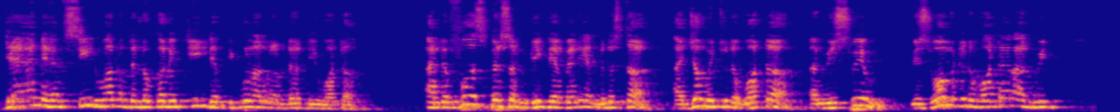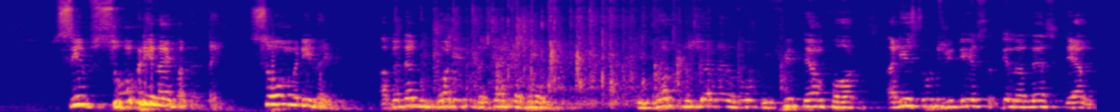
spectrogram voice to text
Then they have seen one of the locality, the people are under the water. And the first person, being their many minister, I jump into the water and we swim. We swam into the water and we saved so many lives at that time. So many lives. After that, we brought into the shelter home. We brought to the shelter home, we feed them for at least two, three days until unless they are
